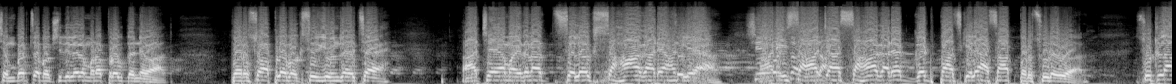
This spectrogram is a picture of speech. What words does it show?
शंभरचं बक्षीस दिलेलं मनपूर्वक धन्यवाद. परसो आपलं बक्षीस घेऊन जायचं आहे आजच्या या मैदानात सलग सहा गाड्या हाणल्या आणि सहाच्या सहा गाड्या गट पाच केल्या असा परसू सुटला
